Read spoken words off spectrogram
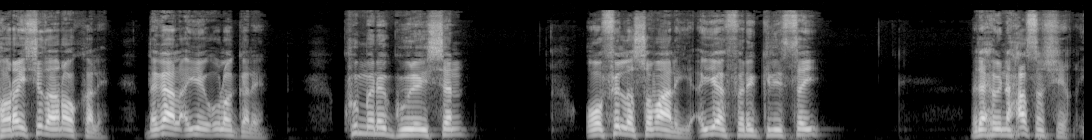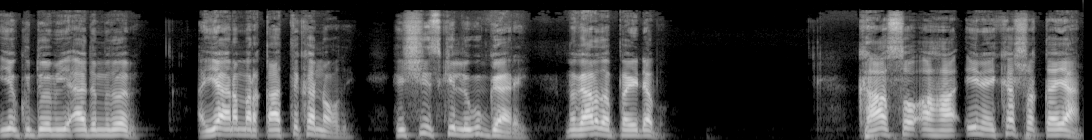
Horay sidaan oo kale dagaal ayay ula galeen. Kumana guulaysan oo filla soomaaliya ayaa faragelisay. Madaxweyne xasan sheekh iyo guddoomiye aadan madoobe ayaana markhaati ka noqday heshiiskii lagu gaaray magaalada baydhabo. Kaasoo ahaa inay ka shaqeeyaan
